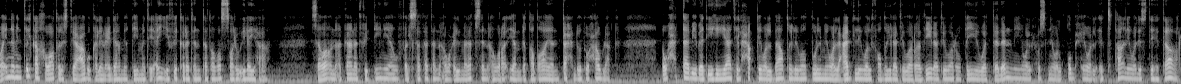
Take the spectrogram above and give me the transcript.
وإن من تلك الخواطر استيعابك لانعدام قيمة أي فكرة تتوصل إليها سواء أكانت في الدين أو فلسفة أو علم نفس أو رأيا بقضايا تحدث حولك أو حتى ببديهيات الحق والباطل والظلم والعدل والفضيلة والرذيلة والرقي والتدني والحسن والقبح والإتقان والاستهتار.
